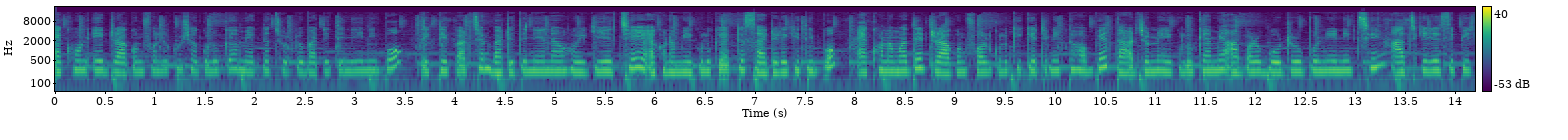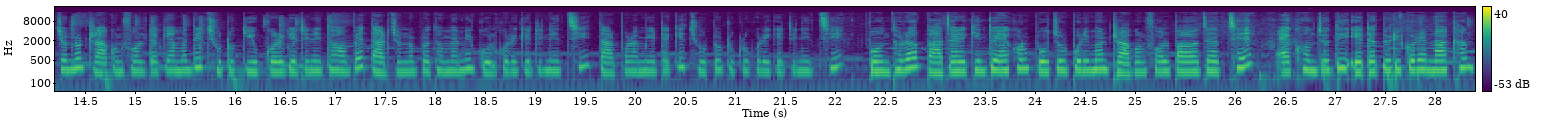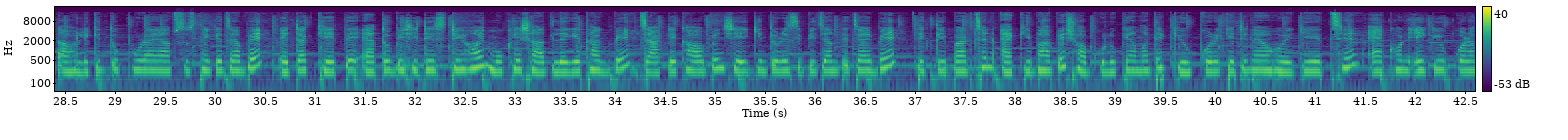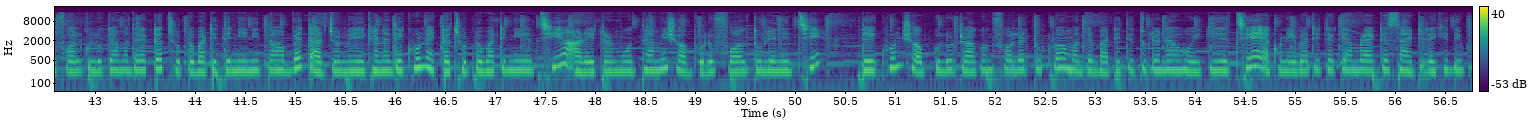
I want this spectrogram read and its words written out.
এখন এই ড্রাগন ফলের খোসাগুলোকে আমি একটা ছোট্ট বাটিতে নিয়ে নিব। দেখতেই পারছেন, বাটিতে নিয়ে নেওয়া হয়ে গিয়েছে। এখন আমি এগুলোকে একটা সাইডে রেখে দিব। এখন আমাদের ড্রাগন ফলগুলোকে কেটে নিতে হবে। তার জন্য এগুলোকে আমি আবারও বোর্ডের উপর নিয়ে নিচ্ছি। আজকে রেসিপির জন্য ড্রাগন ফলটাকে আমাদের ছোট কিউব করে কেটে নিতে হবে। তার জন্য প্রথমে আমি গোল করে কেটে নিচ্ছি। তারপর আমি এটাকে ছোট টুকরো করে কেটে নিচ্ছি। বন্ধুরা, বাজারে কিন্তু এখন প্রচুর পরিমাণ ড্রাগন ফল পাওয়া যাচ্ছে। এখন যদি এটা তৈরি করে না খান, তাহলে কিন্তু পুরাই আফসোস থেকে যাবে। এটা খেতে এত বেশি টেস্টি হয়, মুখে স্বাদ লেগে থাকবে। যাকে খাওয়াবেন, সেই কিন্তু রেসিপি জানতে চাইবে। দেখতেই পারছেন, একইভাবে সবগুলোকে আমাদের কিউব করে কেটে নেওয়া হয়ে গিয়েছে। এখন এই কিউব করা ফলগুলোকে আমাদের একটা ছোট বাটিতে নিয়ে নিতে হবে। তার জন্য এখানে দেখুন, একটা ছোট বাটি নিয়েছি, আর এটার মধ্যে আমি সবগুলো ফল তুলে নিচ্ছি। দেখুন, সবগুলো ড্রাগন ফলের টুকরো আমাদের বাটিতে তুলে নেওয়া হয়ে গিয়েছে। এখন এই বাটিটাকে আমরা একটা সাইডে রেখে দিব।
